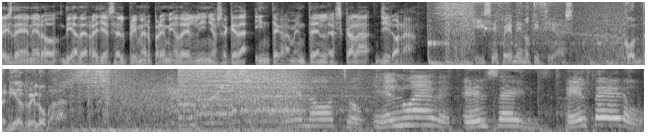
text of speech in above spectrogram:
6 de enero, Día de Reyes, el primer premio del niño se queda íntegramente en la escala Girona. ISFM Noticias, con Daniel Relova. El 8, el 9, el 6, el 0,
